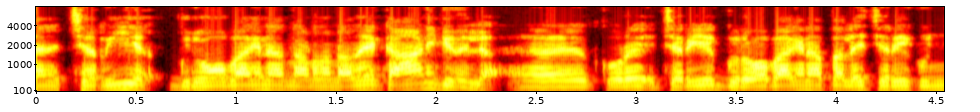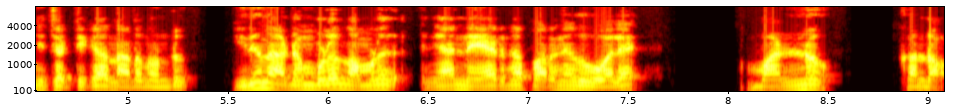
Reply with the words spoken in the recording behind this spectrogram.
ഞാൻ ചെറിയ ഗ്രോ ബാഗിനകത്ത് നടന്നുണ്ട്. അതേ കാണിക്കുന്നില്ല. കുറേ കുറെ ചെറിയ ഗ്രോ ബാഗിനകത്ത് അല്ലെങ്കിൽ ചെറിയ കുഞ്ഞു ചട്ടിക്കകത്ത് നടന്നുണ്ട്. ഇത് നടുമ്പോൾ നമ്മൾ ഞാൻ നേരത്തെ പറഞ്ഞതുപോലെ മണ്ണ് കണ്ടോ?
